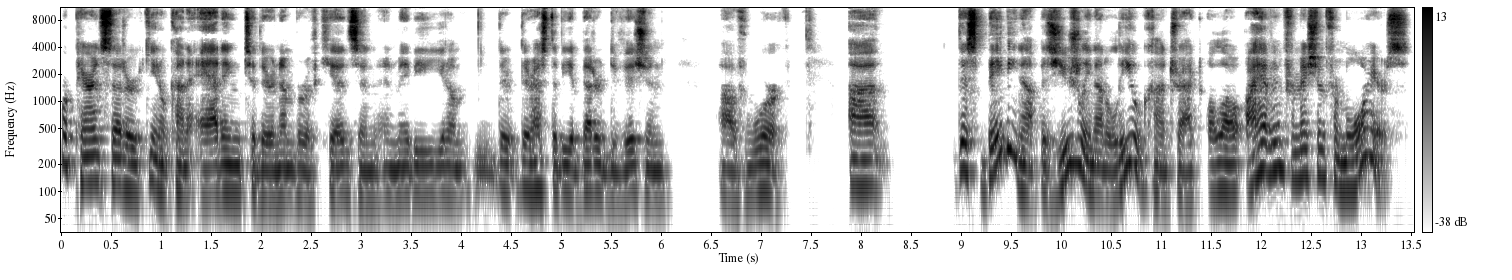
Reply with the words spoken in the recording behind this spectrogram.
or parents that are, you know, kind of adding to their number of kids and, and maybe, you know, there, there has to be a better division of work. Uh, this baby nup is usually not a legal contract, although I have information from lawyers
